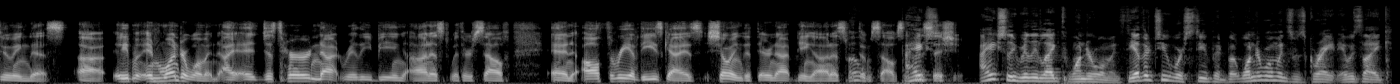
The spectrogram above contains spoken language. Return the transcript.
Doing this. Uh, even in Wonder Woman, I just her not really being honest with herself, and all three of these guys showing that they're not being honest with Oh, themselves in I this actually, issue. I actually really liked Wonder Woman's. The other two were stupid, but Wonder Woman's was great. It was like,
